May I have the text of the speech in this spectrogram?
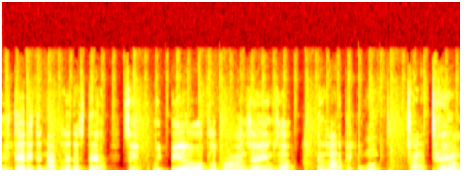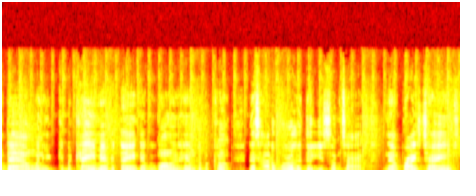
His daddy did not let us down. See, we build LeBron James up, and a lot of people want to try to tear him down when he became everything that we wanted him to become. That's how the world will do you sometimes. Now, Bryce James,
